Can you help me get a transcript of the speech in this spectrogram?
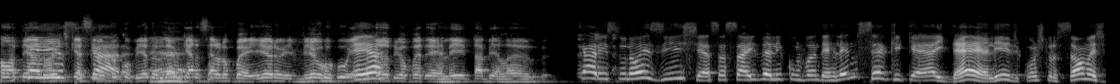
Ontem à noite, isso, que assim, cara? eu tô com medo, é. lembro que era, era no banheiro e ver o é. Hernando é. e o Vanderlei tabelando. Cara, isso não existe. Essa saída ali com o Vanderlei, não sei o que, que é a ideia ali de construção, mas,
